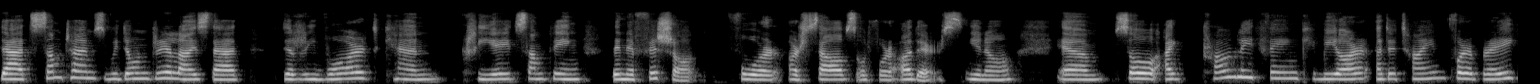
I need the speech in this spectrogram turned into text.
that sometimes we don't realize that the reward can create something beneficial for ourselves or for others you know? Um, so i probably think we are at a time for a break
